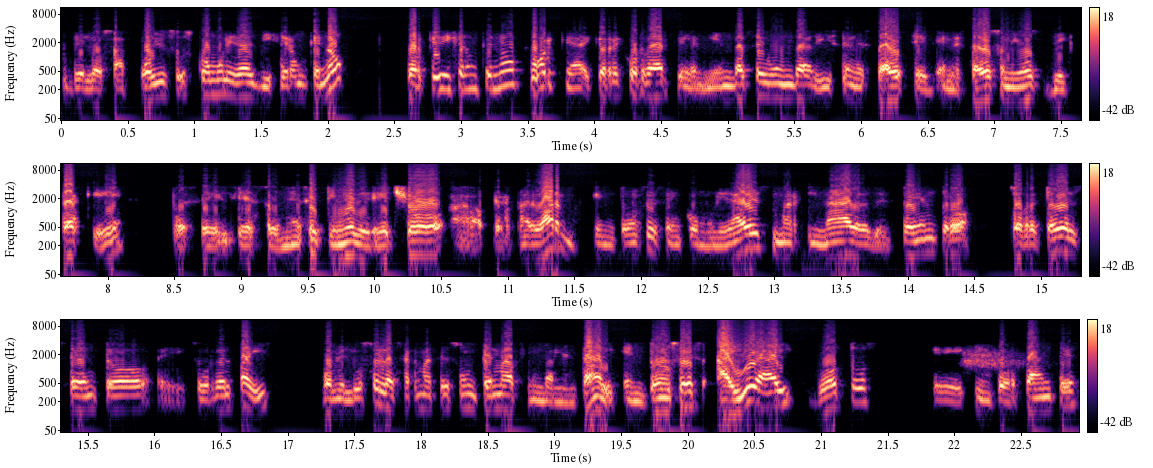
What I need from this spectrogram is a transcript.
de los apoyos a sus comunidades, dijeron que no. ¿Por qué dijeron que no? Porque hay que recordar que la enmienda segunda dice en Estados, en Estados Unidos dicta que pues el estadounidense tiene derecho a el arma. Entonces, en comunidades marginadas del centro, sobre todo el centro y eh, sur del país, bueno, el uso de las armas es un tema fundamental. Entonces, ahí hay votos eh, importantes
